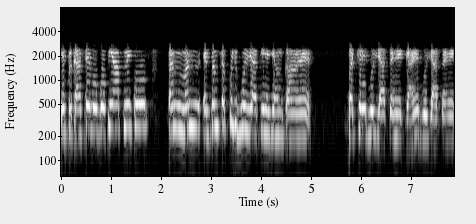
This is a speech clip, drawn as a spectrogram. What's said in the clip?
इस प्रकार से वो गोपियाँ अपने को तन, मन, एकदम सब कुछ भूल जाती हैं कि हम कहाँ हैं। बछड़े भूल जाते हैं गायें भूल जाते हैं।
